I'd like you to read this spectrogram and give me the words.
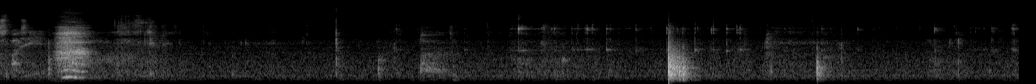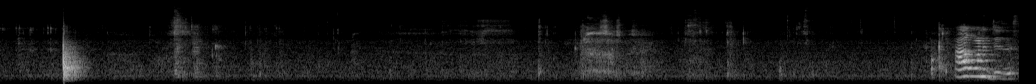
Spicy. Want to do this.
